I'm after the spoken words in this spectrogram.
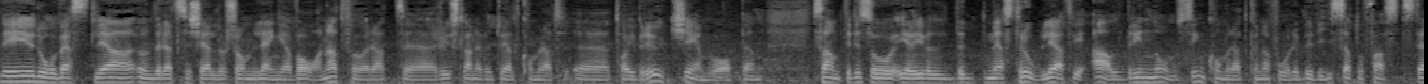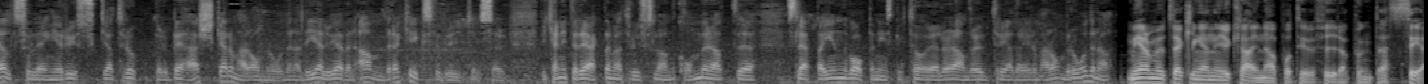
Det är ju då västliga underrättelsekällor som länge har varnat för att eh, Ryssland eventuellt kommer att eh, ta i bruk kemvapen. Samtidigt så är det ju väl det mest troliga att vi aldrig någonsin kommer att kunna få det bevisat och fastställt så länge ryska trupper behärskar de här områdena. Det gäller ju även andra krigsförbrytelser. Vi kan inte räkna med att Ryssland kommer att eh, släppa in vapeninspektörer eller andra utredare i de här områdena. Mer om utvecklingen i Ukraina på tv4.se.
